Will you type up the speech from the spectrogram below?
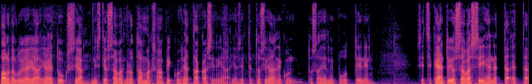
palveluja ja, ja etuuksia, niin sitten jossain vaiheessa me ruvetaan maksamaan pikkuhiljaa takaisin. Ja, ja sitten tosiaan, niin kuin tuossa aiemmin puhuttiin, niin sitten se kääntyy jossain vaiheessa siihen, että, että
